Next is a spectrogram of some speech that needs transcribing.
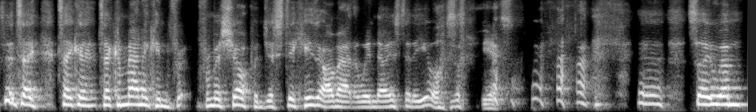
so take take a take a mannequin fr- from a shop and just stick his arm out the window instead of yours. Yes. uh, so um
